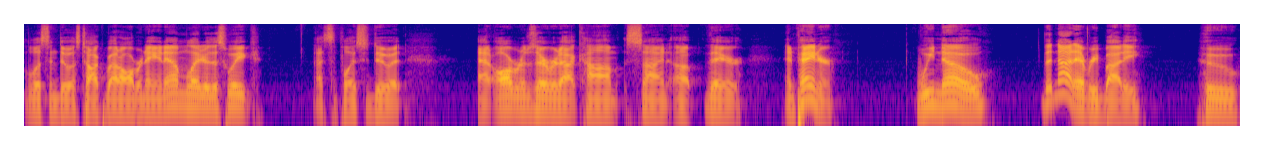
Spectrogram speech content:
Listen to us talk about Auburn A&M later this week. That's the place to do it. At auburnobserver.com, sign up there. And Painter, we know that not everybody who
